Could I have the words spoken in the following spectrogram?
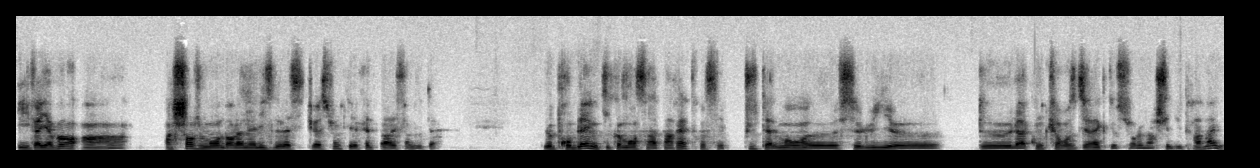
il va y avoir un, un changement dans l'analyse de la situation qui est faite par les syndicats. Le problème qui commence à apparaître, c'est plus tellement euh, celui euh, de la concurrence directe sur le marché du travail,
